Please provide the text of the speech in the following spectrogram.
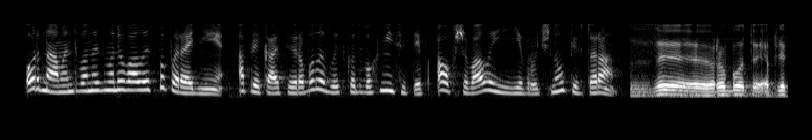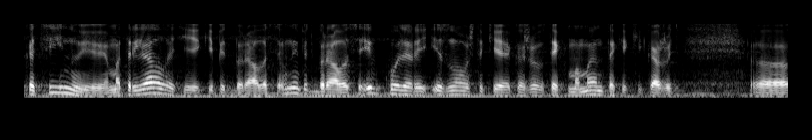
Орнамент вони змалювали з попередньої. Аплікацію робили близько двох місяців, а обшивали її вручну півтора. З е, роботою аплікаційною матеріали, ті, які підбиралися, вони підбиралися і в кольорі, і знову ж таки, я кажу, в тих моментах, які кажуть, е,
